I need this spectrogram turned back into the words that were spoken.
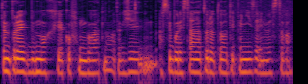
ten projekt by mohl jako fungovat, no, takže asi bude stát za to do toho ty peníze investovat.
